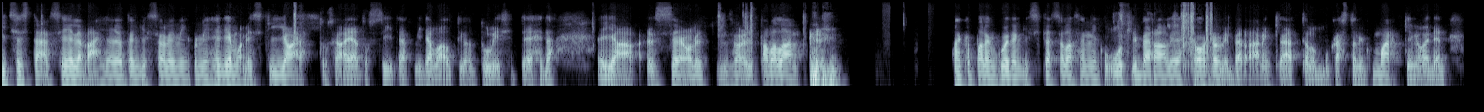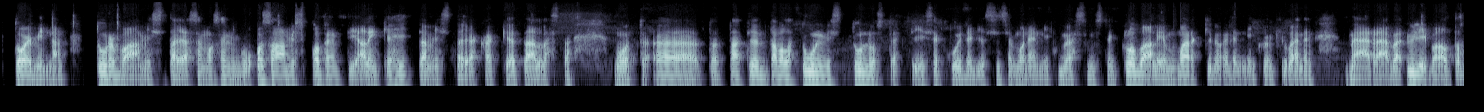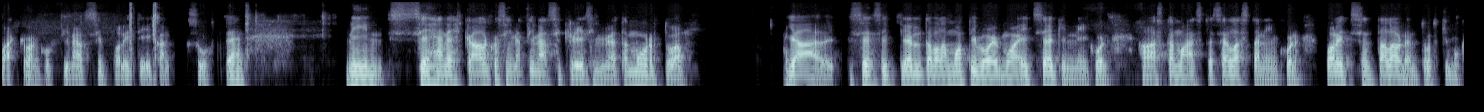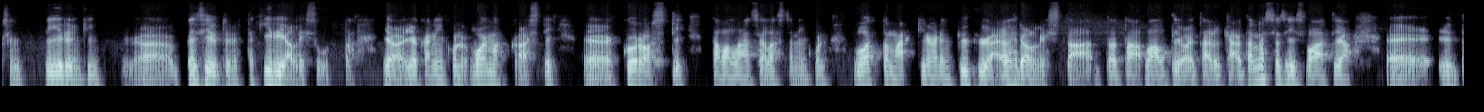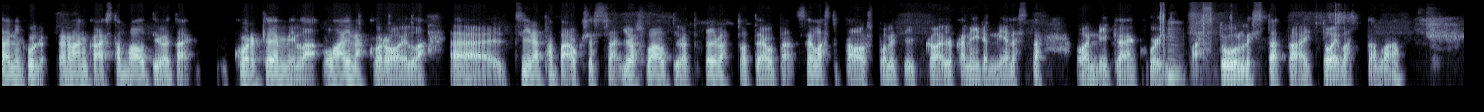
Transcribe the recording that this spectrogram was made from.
itsestään selvä ja jotenkin se oli niin, niin hegemonisesti jaettu se ajatus siitä, että mitä valtion tulisi tehdä. Ja se oli, se oli tavallaan aika paljon kuitenkin sitä sellaisen niin kuin uusliberaalin ja ordoliberaalinkin ajattelun mukaista niin kuin markkinoiden toiminnan turvaamista ja semmoisen niin kuin osaamispotentiaalin kehittämistä ja kaikkea tällaista. Mutta tota, tietyllä tavalla tunnist, tunnustettiin se kuitenkin se semmoinen niin kuin myös semmoisten globaalien markkinoiden niin kuin määräävä ylivalta vaikka kuin finanssipolitiikan suhteen. Niin sehän ehkä alkoi siinä finanssikriisin myötä murtua ja se sitten tietyllä tavalla motivoi mua itseäkin niin kuin haastamaan sitä sellaista niin kuin poliittisen talouden tutkimuksen piiriinkin pesiytynyttä kirjallisuutta, joka niin kuin voimakkaasti korosti tavallaan sellaista niin kuin luottomarkkinoiden kykyä ehdollistaa tota, valtioita, eli käytännössä siis vaatia tai niin kuin rankaista valtioita korkeimmilla lainakoroilla siinä tapauksessa, jos valtiot eivät toteuta sellaista talouspolitiikkaa, joka niiden mielestä on ikään kuin mm. vastuullista tai toivottavaa.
